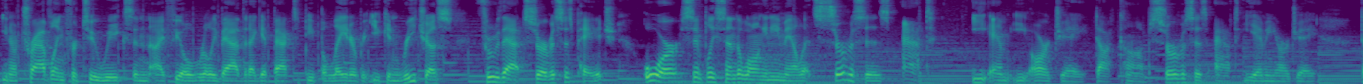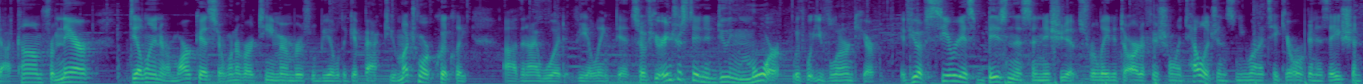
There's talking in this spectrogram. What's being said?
you know traveling for two weeks and i feel really bad that i get back to people later but you can reach us through that services page or simply send along an email at services at emerj.com. Services at emerj.com. From there, Dylan or Marcus or one of our team members will be able to get back to you much more quickly uh, than I would via LinkedIn. So if you're interested in doing more with what you've learned here, if you have serious business initiatives related to artificial intelligence and you want to take your organization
